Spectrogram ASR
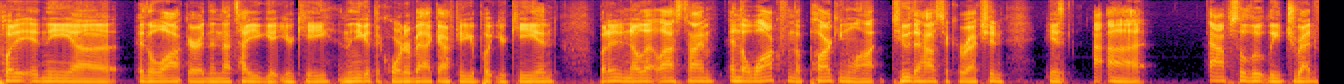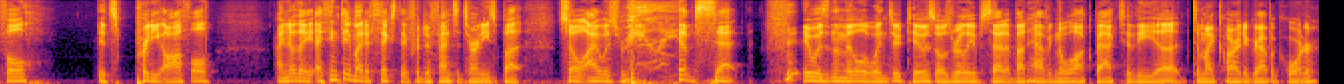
put it in the uh in the locker, and then that's how you get your key, and then you get the quarter back after you put your key in. But I didn't know that last time. And the walk from the parking lot to the House of Correction is uh absolutely dreadful. It's pretty awful. I know they I think they might have fixed it for defense attorneys, but so I was really upset. It was in the middle of winter too, so I was really upset about having to walk back to the uh to my car to grab a quarter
